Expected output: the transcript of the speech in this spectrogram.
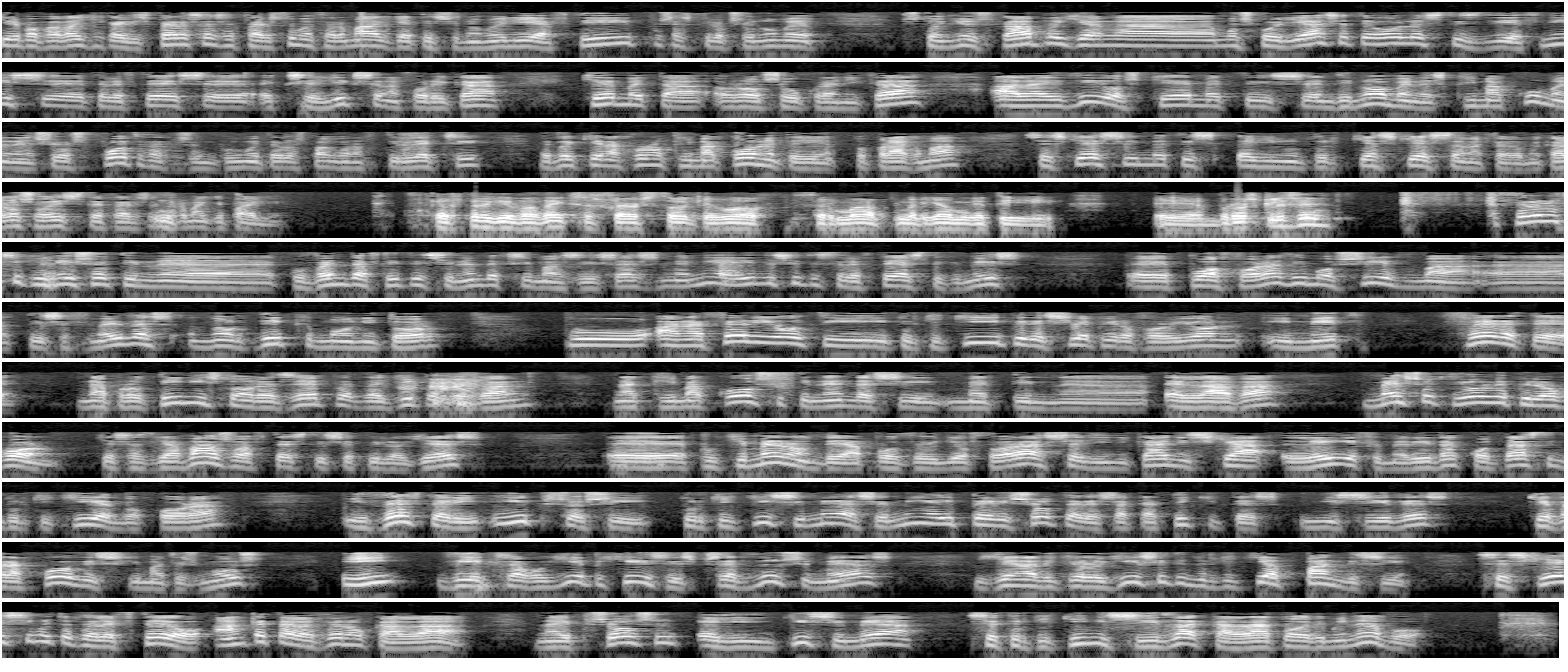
Κύριε Παπαδάκη, καλησπέρα σας. Ευχαριστούμε θερμά για τη συνομιλία αυτή που σας φιλοξενούμε στο News Hub για να μου σχολιάσετε όλες τις διεθνείς ε, τελευταίες ε, εξελίξεις αναφορικά και με τα ρώσο-ουκρανικά, αλλά ιδίως και με τις εντυνόμενες, κλιμακούμενες, έως πότε θα χρησιμοποιούμε τέλος πάντων αυτή τη λέξη, εδώ και ένα χρόνο κλιμακώνεται το πράγμα, σε σχέση με τις ελληνοτουρκικές σχέσεις αναφέρομαι. Καλώς ορίσετε, ευχαριστώ θερμά και πάλι. Καλησπέρα κύριε Βαδάκη, σας ευχαριστώ και εγώ θερμά από τη μεριά μου για την ε, πρόσκληση. Θέλω να ξεκινήσω την ε, κουβέντα αυτή τη συνέντευξη μαζί σας με μια είδηση της τελευταίας στιγμής ε, που αφορά δημοσίευμα ε, της εφημερίδας Nordic Monitor που αναφέρει ότι η τουρκική υπηρεσία πληροφοριών η MIT φέρεται να προτείνει στον Ρεζέπ Δαγί Περδογάν να κλιμακώσει την ένταση με την Ελλάδα μέσω τριών επιλογών. Και σας διαβάζω αυτές τις επιλογές ε, που κυμαίνονται από δολιοφθορά σε ελληνικά νησιά, λέει η εφημερίδα, κοντά στην τουρκική ενδοχώρα, η δεύτερη ύψωση τουρκικής σημαίας σε μία ή περισσότερες ακατοίκητες νησίδες και βρακώδεις σχηματισμούς ή διεξαγωγή επιχείρησης ψευδού σημαίας για να δικαιολογήσει την τουρκική απάντηση. Σε σχέση με το τελευταίο, αν καταλαβαίνω καλά, να υψώσουν ελληνική σημαία σε τουρκική νησίδα, καλά το ερμηνεύω.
